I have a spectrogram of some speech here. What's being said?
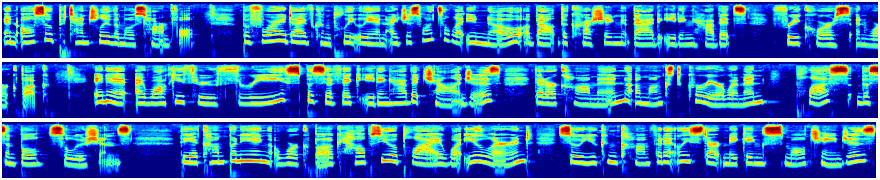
and also potentially the most harmful. Before I dive completely in, I just want to let you know about the Crushing Bad Eating Habits free course and workbook. In it, I walk you through three specific eating habit challenges that are common amongst career women, plus the simple solutions. The accompanying workbook helps you apply what you learned so you can confidently start making small changes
